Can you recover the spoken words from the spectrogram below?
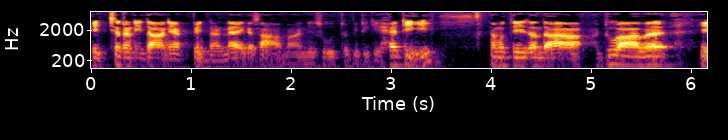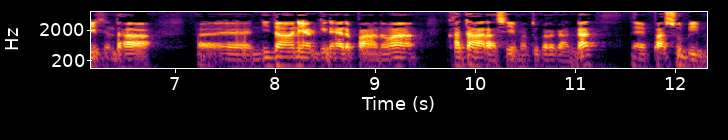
එච්චර නිදානයක් පෙන්වන්නේ නැහැ. ඒක සාමාන්‍ය සූත්‍ර පිටකේ හැටි. නමුත් ඒ සඳහා අටුවාව ඒ සඳහා නිදානයක් ගෙන හරපානවා කතා රසය මතු කරගන්නත් පසුබිම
